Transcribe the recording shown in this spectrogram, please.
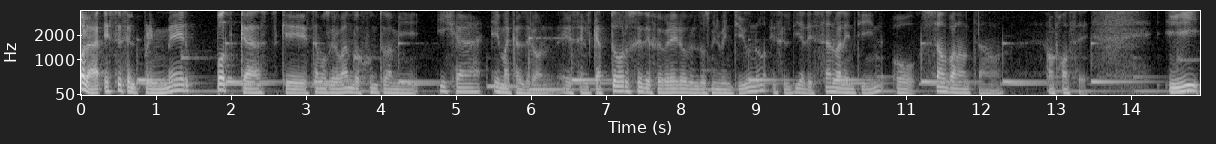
Hola, este es el primer podcast que estamos grabando junto a mi hija Emma Calderón. Es el 14 de febrero del 2021, es el día de San Valentín o Saint Valentin en francés. Y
